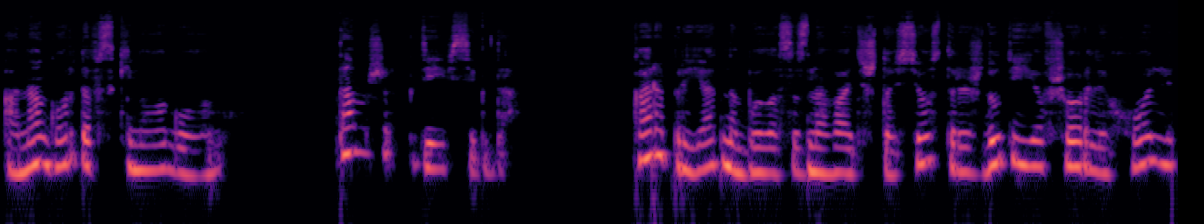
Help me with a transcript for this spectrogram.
Она гордо вскинула голову. «Там же, где и всегда». Кара приятно было осознавать, что сестры ждут ее в Шорли-Холли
